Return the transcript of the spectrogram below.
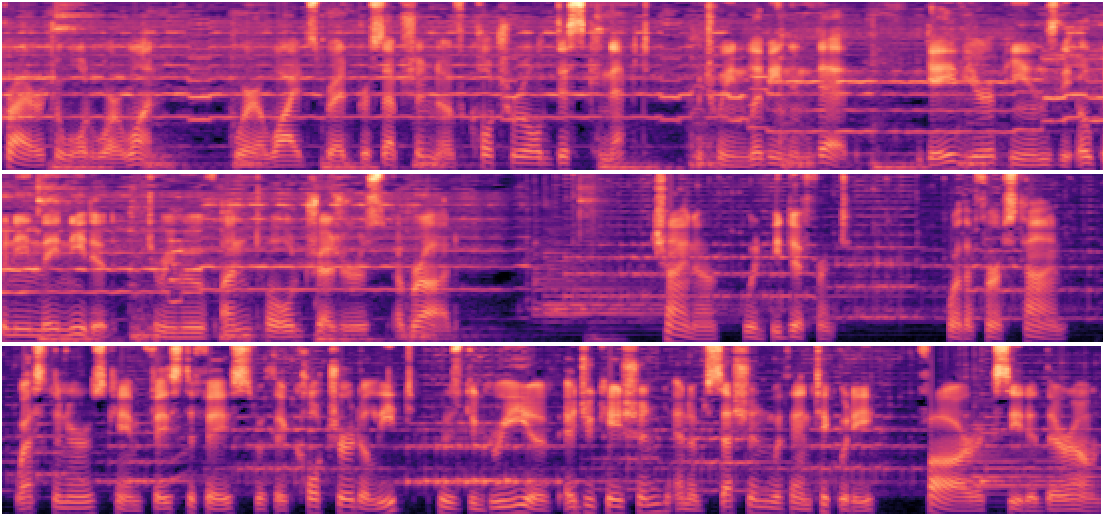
prior to World War I where a widespread perception of cultural disconnect between living and dead gave Europeans the opening they needed to remove untold treasures abroad. China would be different. For the first time, Westerners came face to face with a cultured elite whose degree of education and obsession with antiquity far exceeded their own.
